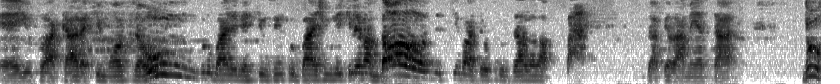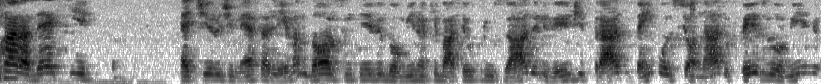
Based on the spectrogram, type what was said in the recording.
É, e o placar aqui mostra um para o Bayern Leverkusen, para Bayern de Munique. Lewandowski bateu cruzado, ela passa pela meta do Haradec. É tiro de meta. Lewandowski teve o domínio aqui, bateu cruzado. Ele veio de trás, bem posicionado, fez o domínio.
